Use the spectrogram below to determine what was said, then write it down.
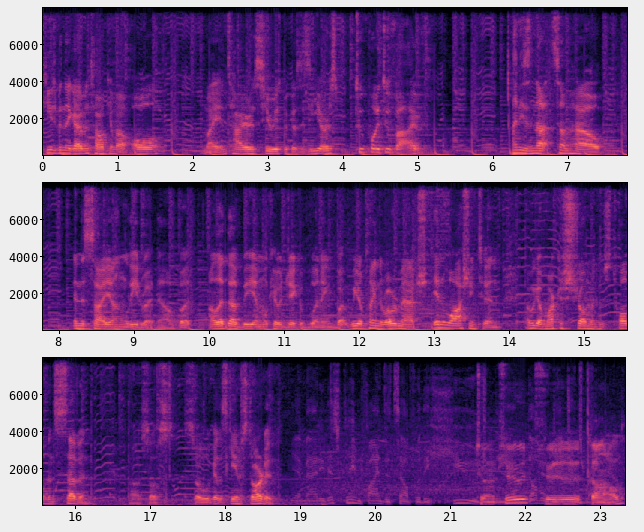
He's been the guy I've been talking about all my entire series because his ERA is 2.25. And he's not somehow in the Cy Young lead right now, but I'll let that be. I'm okay with Jacob winning. But we are playing the rubber match in Washington, and we got Marcus Stroman, who's 12 and 7. Uh, so, so we'll get this game started. Yeah, Matty, this team finds itself with a huge Two and two to Donald.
